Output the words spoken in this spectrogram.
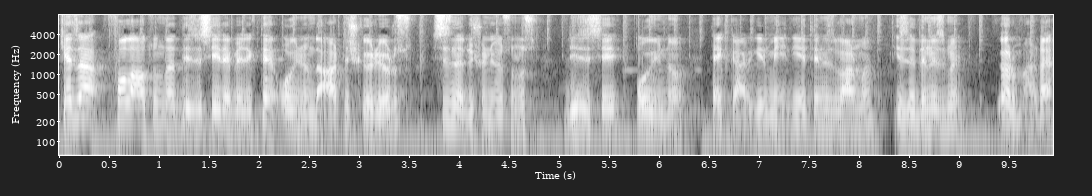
Keza Fallout'un da dizisiyle birlikte oyununda artış görüyoruz. Siz ne düşünüyorsunuz? Dizisi, oyunu Tekrar girmeye niyetiniz var mı? İzlediniz mi? Yorumlarda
